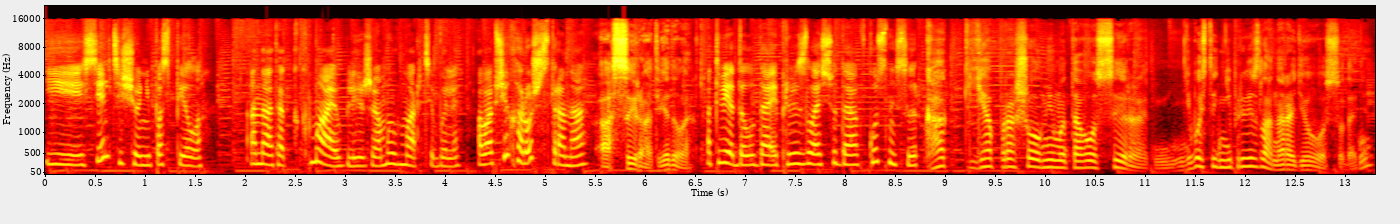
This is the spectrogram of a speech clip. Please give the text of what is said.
и сельдь еще не поспела. Она так к маю ближе, а мы в марте были. А вообще хорошая страна. А сыра отведала? Отведала, да, и привезла сюда. Вкусный сыр. Как я прошел мимо того сыра? Небось, ты не привезла на радиовоз сюда, нет?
